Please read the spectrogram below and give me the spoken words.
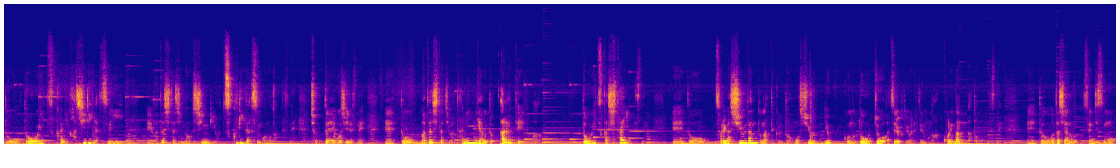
ーと、同一化に走りやすい、えー、私たちの心理を作り出すものなんですね。ちょっとややこしいですね。えっ、ー、と私たちは他人に会うとある程度は同一化したいんですね。えーと、それが集団となってくるともう集よくこの同調圧力と言われているものはこれなんだと思うんですね。えーと、私あの先日も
